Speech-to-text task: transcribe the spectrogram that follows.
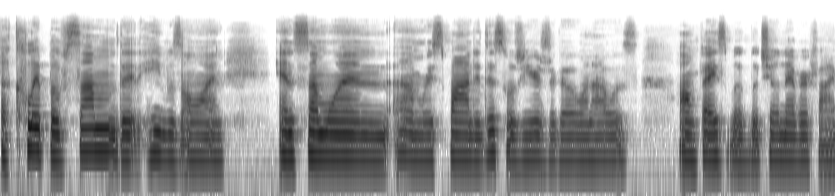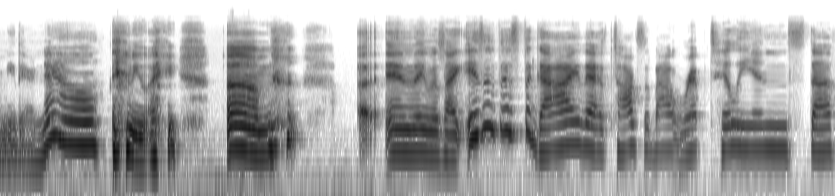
a clip of some that he was on, and someone um, responded. This was years ago when I was on Facebook, but you'll never find me there now. anyway, um, uh, and they was like, "Isn't this the guy that talks about reptilian stuff?"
